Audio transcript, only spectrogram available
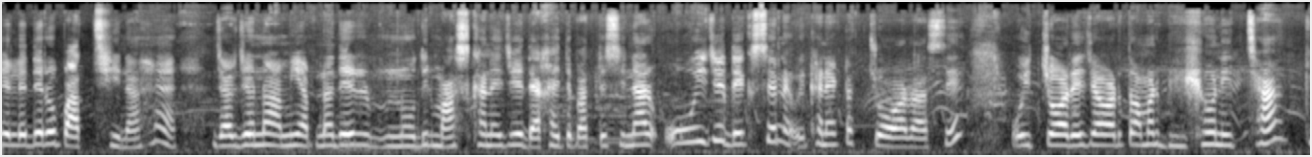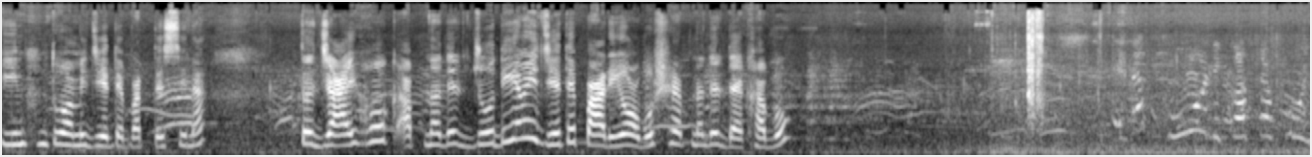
জেলেদেরও পাচ্ছি না হ্যাঁ? যার জন্য আমি আপনাদের নদীর মাঝখানে যে দেখাইতে পারতেছি না। আর ওই যে দেখছেন, ওইখানে একটা চর আছে। ওই চরে যাওয়ার তো আমার ভীষণ ইচ্ছা, কিন্তু আমি যেতে পারতেছি না। তো যাই হোক, আপনাদের যদি আমি যেতে পারি, অবশ্যই আপনাদের দেখাবো এটা ফুল কত ফুল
